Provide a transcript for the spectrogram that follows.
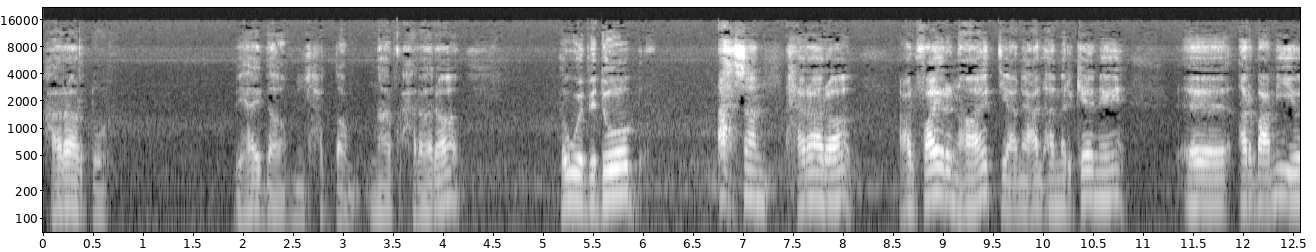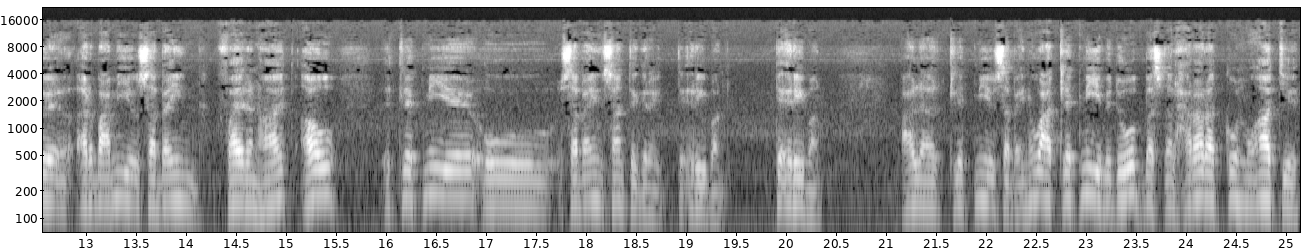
حرارته بهيدا بنحطها نار الحرارة هو بدوب أحسن حرارة على الفايرنهايت يعني على الأمريكاني آه، 400 470 فايرنهايت أو 370 سنتيغراد تقريبا تقريبا على 370 هو على 300 بدوب بس الحرارة تكون مؤاتية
